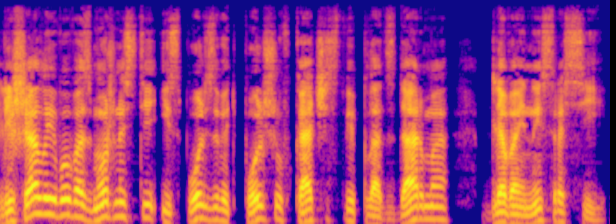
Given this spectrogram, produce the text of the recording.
лишало его возможности использовать Польшу в качестве плацдарма для войны с Россией.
